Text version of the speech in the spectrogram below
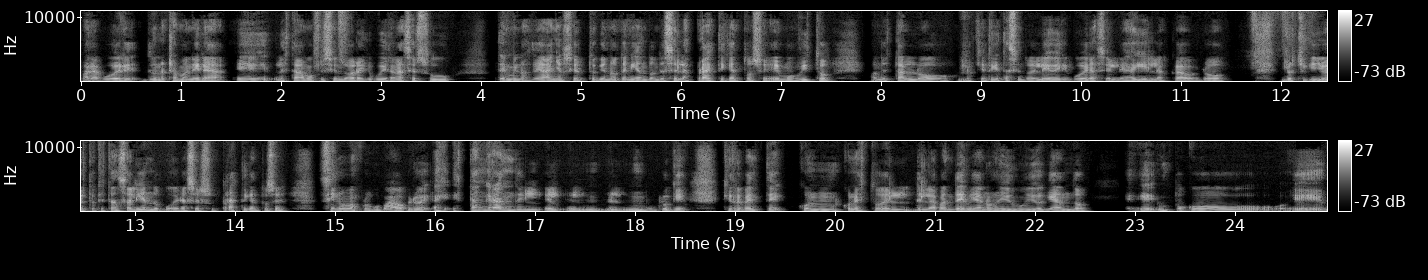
para poder, de una otra manera, eh, le estábamos ofreciendo ahora que pudieran hacer sus términos de año, ¿cierto? Que no tenían dónde hacer las prácticas. Entonces, hemos visto dónde están los, los gente que está haciendo delivery, poder hacerles ahí los cabros, los chiquillos estos que están saliendo, poder hacer sus prácticas. Entonces, sí nos hemos preocupado, pero es, tan grande el, el, el- el núcleo que, que de repente con, con esto del- de la pandemia nos hemos ido quedando eh, un poco eh,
